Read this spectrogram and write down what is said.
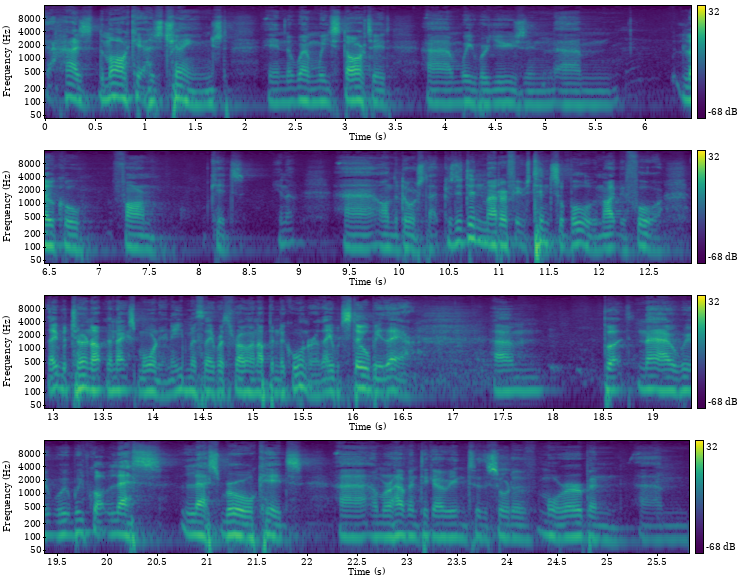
it has the market has changed in that when we started um, we were using um, local farm kids you know, uh, on the doorstep. Because it didn't matter if it was tinsel ball the night before; they would turn up the next morning, even if they were throwing up in the corner, they would still be there. Um, but now we, we, we've got less less rural kids, uh, and we're having to go into the sort of more urban um,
